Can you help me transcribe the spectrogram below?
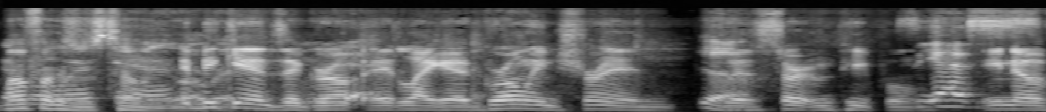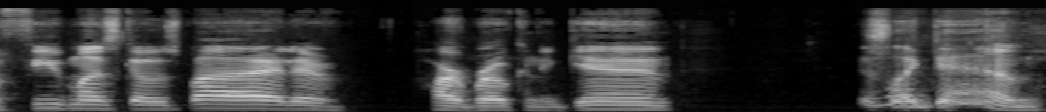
Motherfuckers is telling you. It already. begins a grow it- like a growing trend Yeah. with certain people. Yes. You know, a few months goes by, they're heartbroken again. It's like, damn,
